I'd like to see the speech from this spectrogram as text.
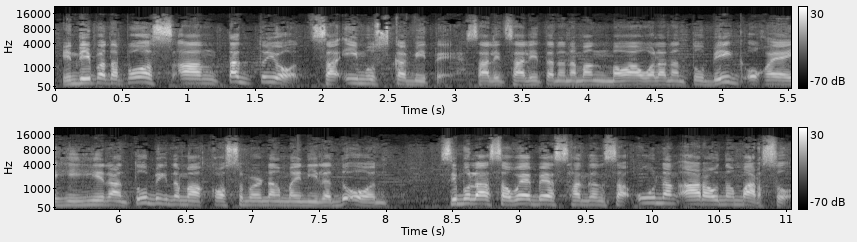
Hindi pa tapos ang tagtuyot sa Imus, Cavite. Salit-salita na namang mawawala ng tubig o kaya hihina ang tubig ng mga customer ng Maynila doon simula sa Webes hanggang sa unang araw ng Marso.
